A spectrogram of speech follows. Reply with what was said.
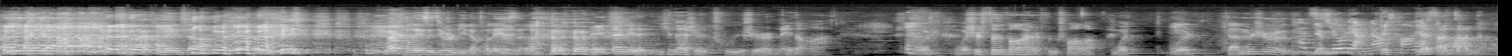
My place 啊，My place 就是你的 place。哎，David，你现在是处于是哪等啊？我我是分房还是分床啊？我我咱们是他也有两张别床，别两个攒攒。的啊！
